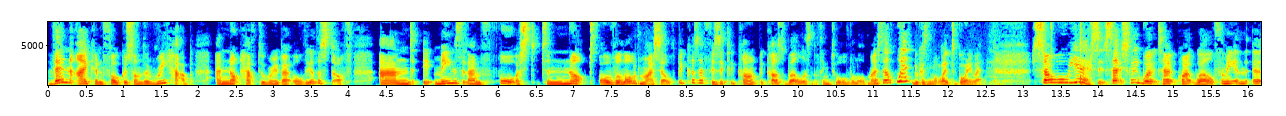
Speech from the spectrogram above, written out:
then I can focus on the rehab and not have to worry about all the other stuff. And it means that I'm forced to not overload myself because I physically can't because, well, there's nothing to overload myself with because I'm not allowed to go anywhere. So yes, it's actually worked out quite well for me uh,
